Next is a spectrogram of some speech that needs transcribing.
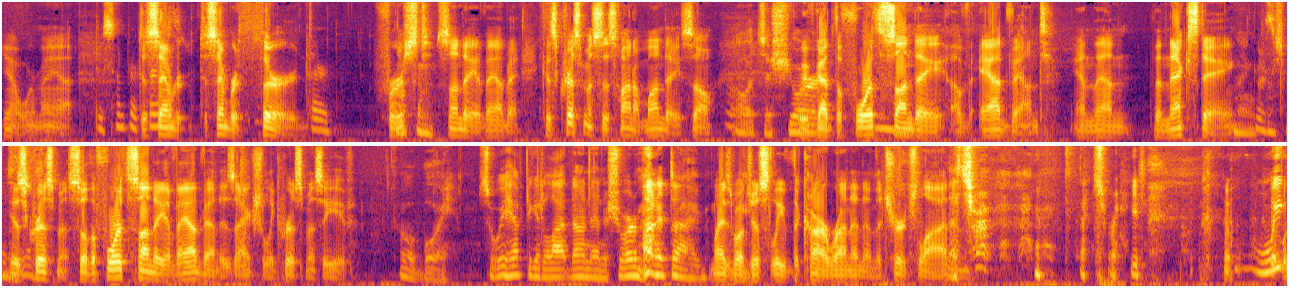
yeah, where am I at? December 1st? December, December 3rd, Third. first Okay. Sunday of Advent. Because Christmas is on a Monday, so oh it's a short we've got the fourth Sunday of Advent, and then the next day Christmas. is Christmas. So the fourth Sunday of Advent is actually Christmas Eve. oh boy so we have to get a lot done in a short amount of time Might as well just leave the car running in the church lot. That's right. That's right. Week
